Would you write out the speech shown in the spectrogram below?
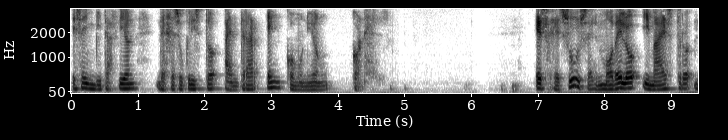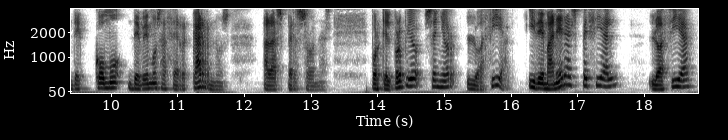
esa invitación de Jesucristo a entrar en comunión con Él. es Jesús el modelo y maestro de cómo debemos acercarnos a las personas, porque el propio Señor lo hacía, y de manera especial lo hacía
